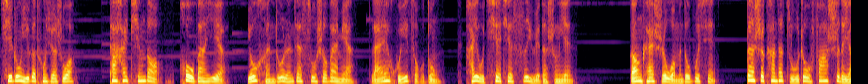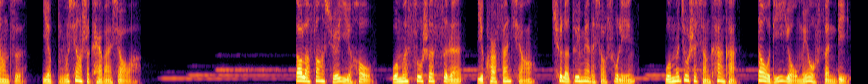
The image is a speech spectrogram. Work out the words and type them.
其中一个同学说，他还听到后半夜有很多人在宿舍外面来回走动，还有窃窃私语的声音。刚开始我们都不信，但是看他诅咒发誓的样子，也不像是开玩笑啊。到了放学以后，我们宿舍四人一块翻墙。去了对面的小树林，我们就是想看看到底有没有坟地。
